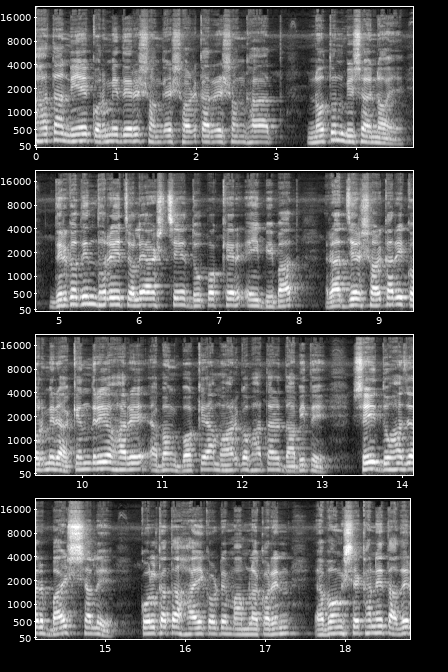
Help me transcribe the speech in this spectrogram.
ভাতা নিয়ে কর্মীদের সঙ্গে সরকারের সংঘাত নতুন বিষয় নয়। দীর্ঘদিন ধরে চলে আসছে দুপক্ষের এই বিবাদ। রাজ্যের সরকারি কর্মীরা কেন্দ্রীয় হারে এবং বকেয়া মহার্ঘ ভাতার দাবিতে সেই দু হাজার বাইশ সালে কলকাতা হাইকোর্টে মামলা করেন এবং সেখানে তাদের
